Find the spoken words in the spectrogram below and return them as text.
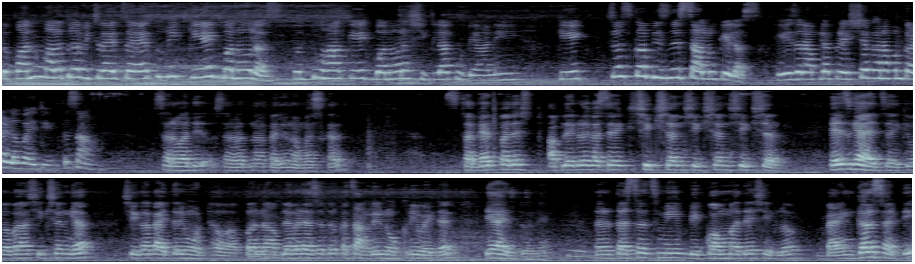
तर पण मला तुला विचारायचं आहे तुम्ही केक बनवलास पण तू हा केक बनवायला शिकला कुठे? आणि केकच का बिझनेस चालू केलास? हे जर आपल्या प्रेक्षकांना पण कळलं पाहिजे तर सांग. सर्वात सर्वांना पहिले नमस्कार. सगळ्यात पहिले आपल्या इकडे कसं आहे शिक्षण शिक्षण शिक्षण. हेच घ्यायचं आहे की बाबा शिक्षण घ्या शिका काहीतरी मोठं व्हा. पण आपल्याकडे असं तर का चांगली नोकरी भेटेल या हेतूने. तर तसंच मी बी कॉममध्ये शिकलो. बँकरसाठी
